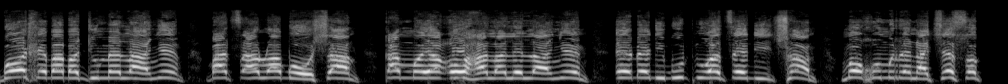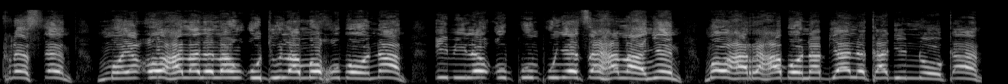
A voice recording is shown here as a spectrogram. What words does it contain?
bohle ba ba dumelang ba tsalwa bosha ka moya o halalelang e be di bopiwa tse ditšha mo go morena jesu kreste moya o halalelang o dula mo go bona ebile o pumpunyetsegalang mo gare ga bona bjale ka dinoka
